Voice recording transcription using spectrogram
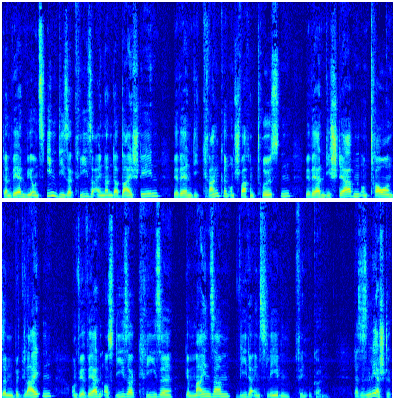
dann werden wir uns in dieser Krise einander beistehen, wir werden die Kranken und Schwachen trösten, wir werden die Sterbenden und Trauernden begleiten und wir werden aus dieser Krise gemeinsam wieder ins Leben finden können. Das ist ein Lehrstück.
